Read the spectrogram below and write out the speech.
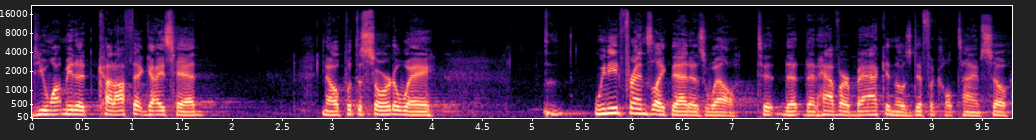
Do you want me to cut off that guy's head? No, put the sword away. We need friends like that as well to, that, that have our back in those difficult times. So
